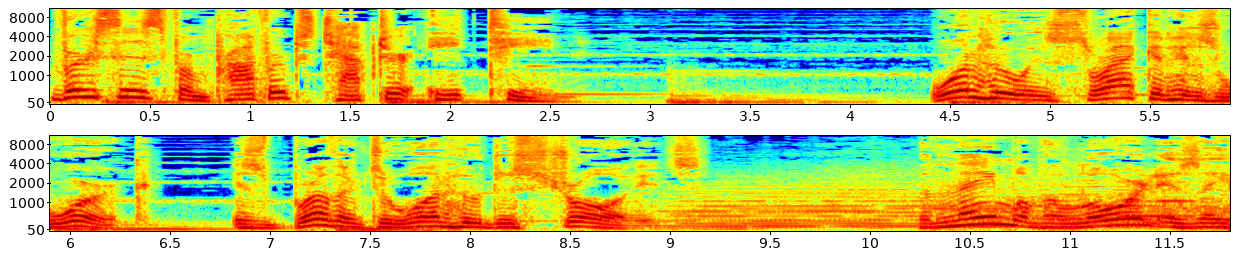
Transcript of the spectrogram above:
Verses from Proverbs chapter 18. One who is slack in his work is brother to one who destroys. The name of the Lord is a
